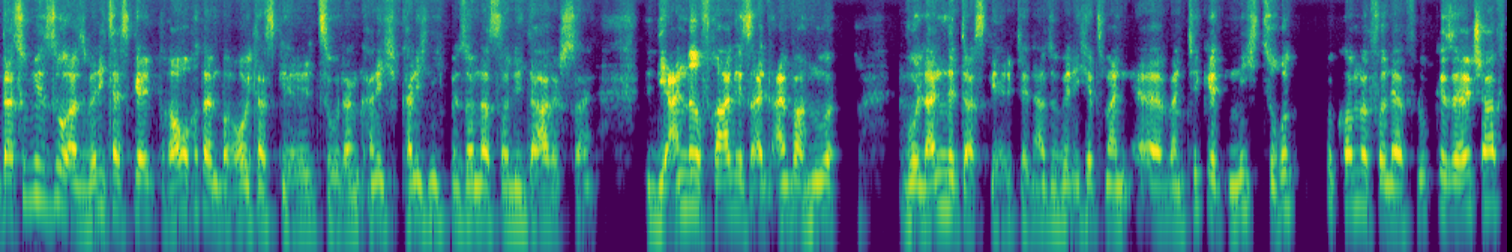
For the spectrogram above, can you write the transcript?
das sowieso. Also wenn ich das Geld brauche, dann brauche ich das Geld so. Dann kann ich, kann ich nicht besonders solidarisch sein. Die andere Frage ist halt einfach nur, wo landet das Geld denn? Also wenn ich jetzt mein, äh, mein Ticket nicht zurückbekomme von der Fluggesellschaft,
